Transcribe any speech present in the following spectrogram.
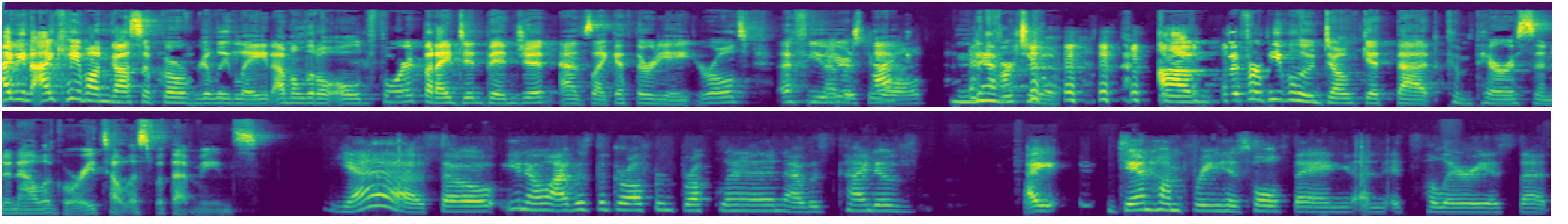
I mean, I came on Gossip Girl really late. I'm a little old for it, but I did binge it as like a 38 year old a few Never years too back. old. Never too old. um, but for people who don't get that comparison and allegory, tell us what that means. Yeah. So, you know, I was the girl from Brooklyn. I was kind of, I, Dan Humphrey, his whole thing, and it's hilarious that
